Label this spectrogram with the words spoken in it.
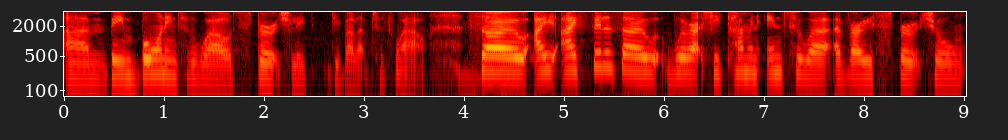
um, being born into the world spiritually developed as well. Mm. So I, I feel as though we're actually coming into a, a very spiritual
